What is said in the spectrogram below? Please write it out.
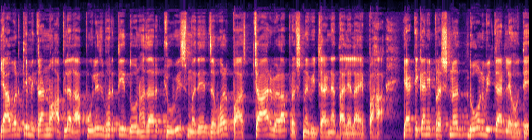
यावरती मित्रांनो आपल्याला पोलीस भरती दोन हजार चोवीसमध्ये जवळपास चार वेळा प्रश्न विचारण्यात आलेला आहे. पहा या ठिकाणी प्रश्न दोन विचारले होते.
